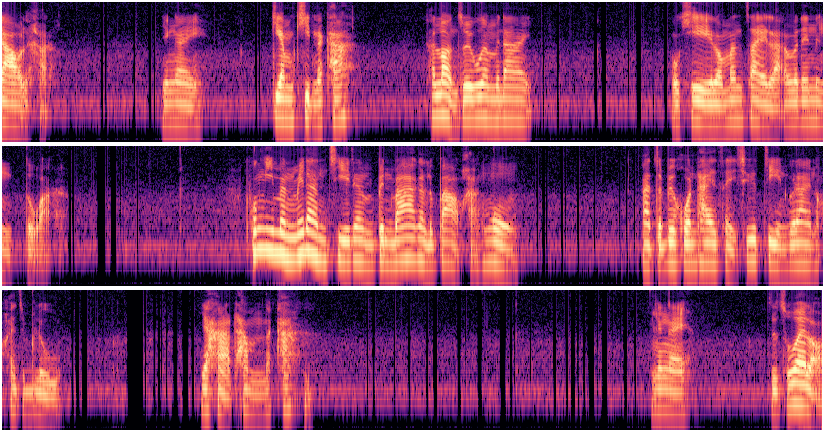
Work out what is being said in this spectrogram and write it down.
ยาวๆเลยค่ะ ยังไง เกียมขิดนะคะ ถ้าหล่อนช่วยเพื่อนไม่ได้ โอเค เรามั่นใจแล้วว่าได้หนึ่งตัว พวกนี้มันไม่ดันชีกันมันเป็นบ้ากันหรือเปล่าคะงง อาจจะเป็นคนไทยใส่ชื่อจีนก็ได้นอะใครจะรู้ อย่าหาทำนะคะ ยังไง จะช่วยเหรอ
